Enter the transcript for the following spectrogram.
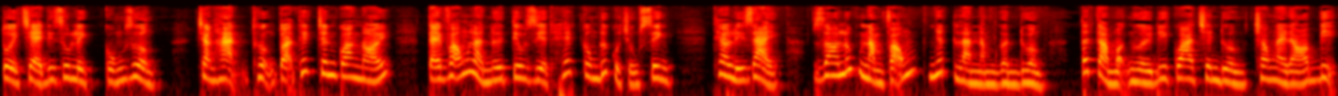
tuổi trẻ đi du lịch, cúng dường. Chẳng hạn, Thượng tọa Thích chân Quang nói, cái võng là nơi tiêu diệt hết công đức của chúng sinh. Theo lý giải, Do lúc nằm võng, nhất là nằm gần đường, tất cả mọi người đi qua trên đường trong ngày đó bị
